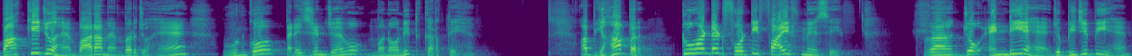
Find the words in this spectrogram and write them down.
बाकी जो है 12 मेंबर जो हैं, उनको प्रेसिडेंट जो है वो मनोनीत करते हैं। अब यहाँ पर 245 में से जो एनडीए है, जो बीजेपी है,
